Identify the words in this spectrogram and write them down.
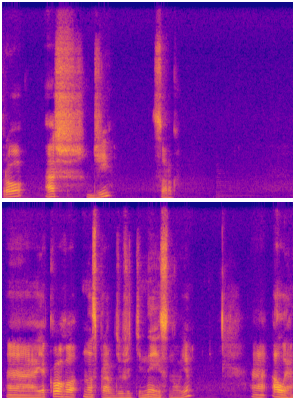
про HG40. е, Якого насправді в житті не існує. Е, Але,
